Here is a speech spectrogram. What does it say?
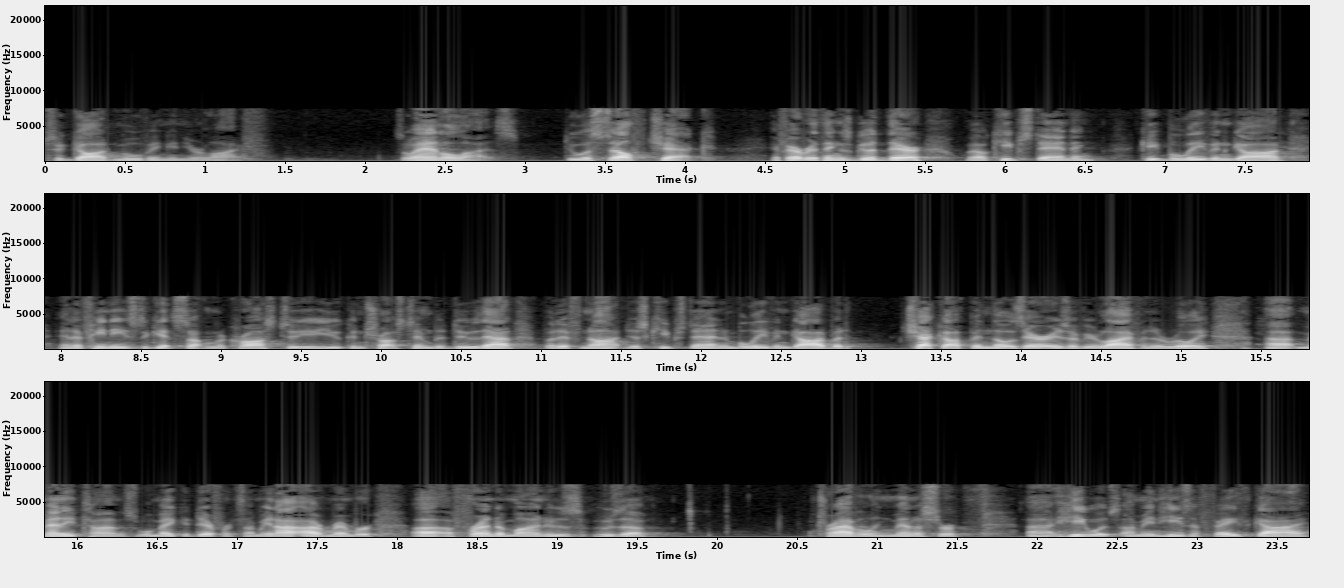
to God moving in your life. So analyze. Do a self check. If everything's good there, well, keep standing. Keep believing God. And if He needs to get something across to you, you can trust Him to do that. But if not, just keep standing and believing God. But check up in those areas of your life, and it really, uh, many times, will make a difference. I mean, I, I remember uh, a friend of mine who's, who's a traveling minister. Uh, he was, I mean, he's a faith guy,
